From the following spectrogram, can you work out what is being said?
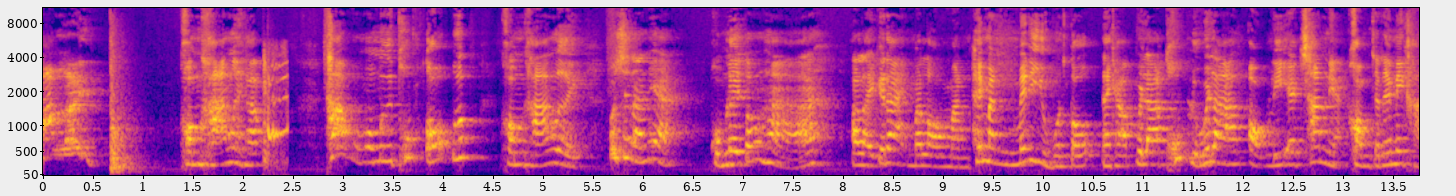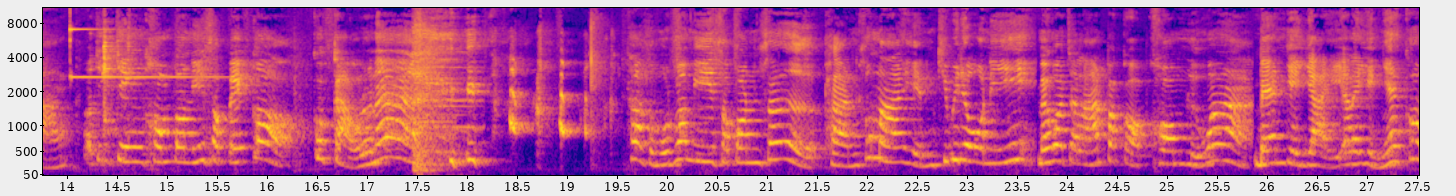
มันเลย คอมค้างเลยครับ ถ้าผมเอามือทุบโต๊ะปุ๊บคอมค้างเลย เพราะฉะนั้นเนี่ยผมเลยต้องหาอะไรก็ได้มาลองมันให้มันไม่ได้อยู่บนโต๊ะนะครับ เวลาทุบหรือเวลาออกรีแอคชั่นเนี่ย คอมจะได้ไม่ค้างเอาจริงๆ คอมตอนนี้สเปคก็ก็เก่าแล้วนะ ถ้าสมมุติว่ามีสปอนเซอร์ผ่านเข้ามาเห็นคลิปวิดีโอนี้ ไม่ว่าจะร้านประกอบคอมหรือว่าแบรนด์ใหญ่ ๆ อะไรอย่างเงี้ยก็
